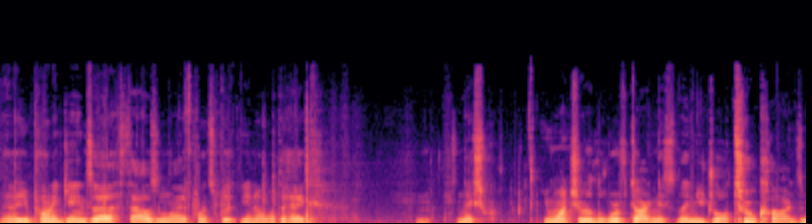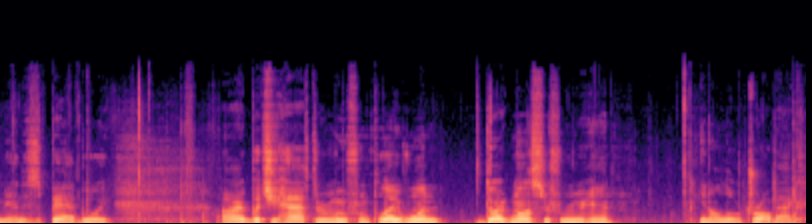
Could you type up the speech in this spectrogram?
Your opponent gains a thousand life points, but you know, what the heck. Next, you want your Allure of Darkness, then you draw two cards, man. This is bad boy. Alright, but you have to remove from play one dark monster from your hand. You know, a little drawback.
